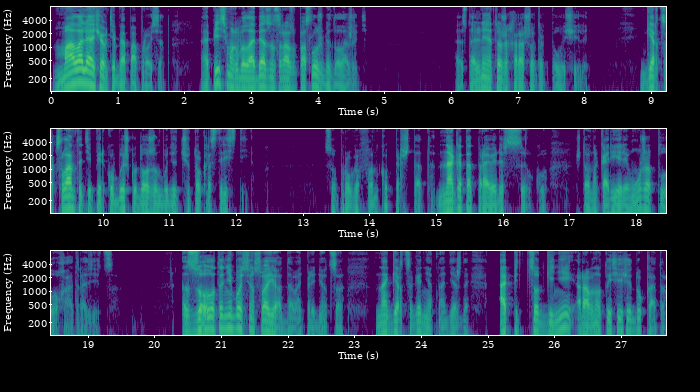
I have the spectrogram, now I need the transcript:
Мало ли о чем тебя попросят. О письмах был обязан сразу по службе доложить. Остальные тоже хорошо так получили. Герцог Сланта теперь кубышку должен будет чуток растрясти. Супругов фон Копперштадт на год отправили в ссылку, что на карьере мужа плохо отразится. Золото, небось, им свое отдавать придется. На герцога нет надежды а 500 геней равно тысяче дукатов.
